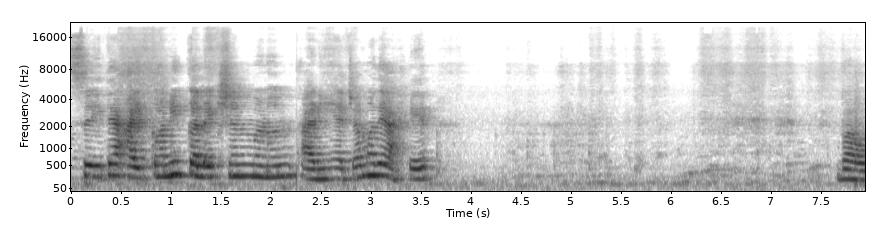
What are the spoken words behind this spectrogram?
सो इथे आयकॉनिक कलेक्शन म्हणून आणि ह्याच्यामध्ये आहेत. वाव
